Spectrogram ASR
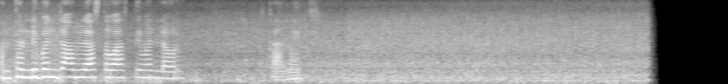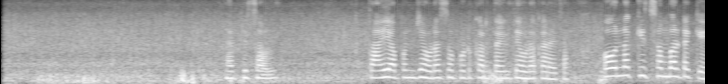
आणि थंडी पण जाम जास्त वाजते म्हणल्यावर. काय माहिती. हॅपी साऊल ताई आपण जेवढा सपोर्ट करता येईल तेवढा करायचा. हो नक्कीच शंभर टक्के.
